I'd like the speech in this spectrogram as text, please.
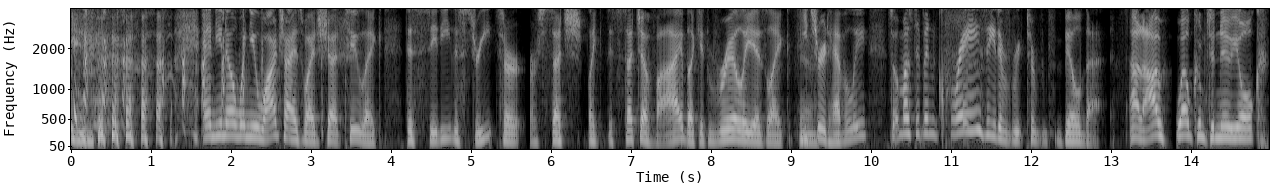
and you know when you watch Eyes Wide Shut too, like the city, the streets are are such like it's such a vibe. Like it really is like featured heavily. So it must have been crazy to re- to build that. Hello, welcome to New York.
